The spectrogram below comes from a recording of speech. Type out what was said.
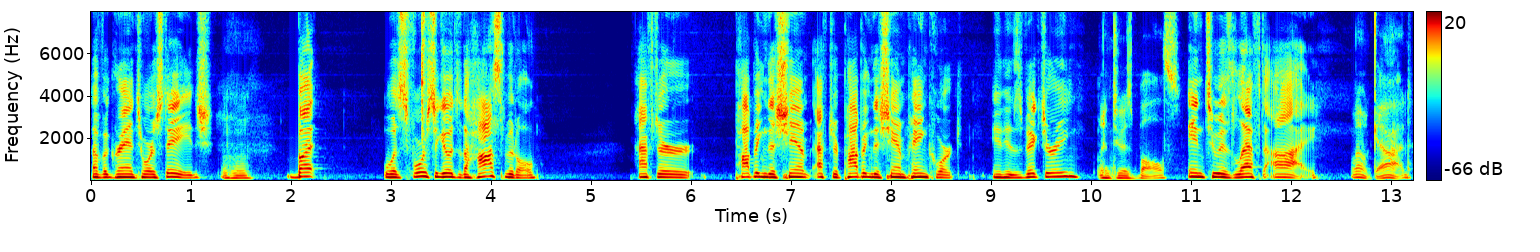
of a Grand Tour stage, but was forced to go to the hospital after popping the champ after popping the champagne cork in his victory Into his balls. into his left eye. Oh God.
